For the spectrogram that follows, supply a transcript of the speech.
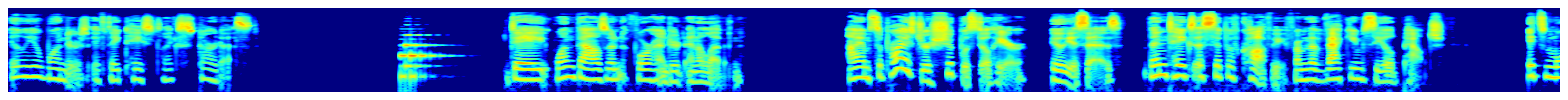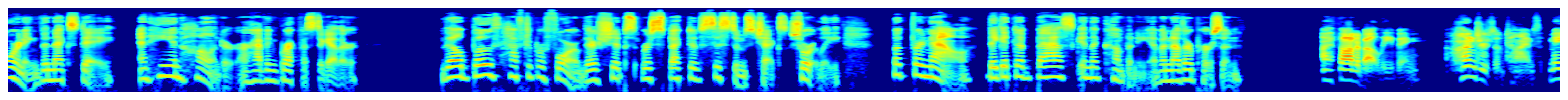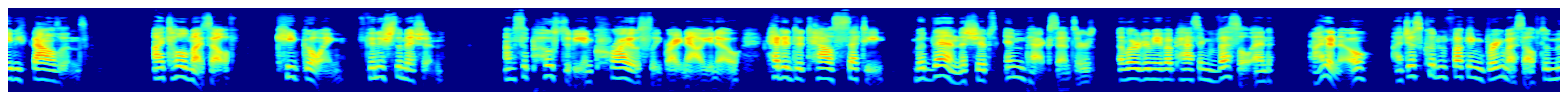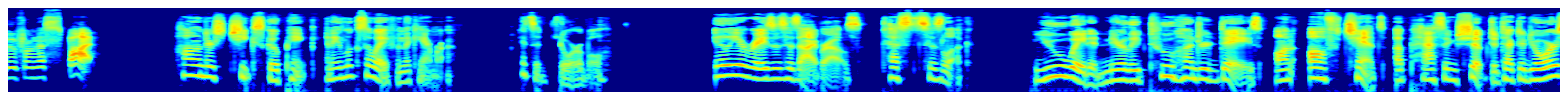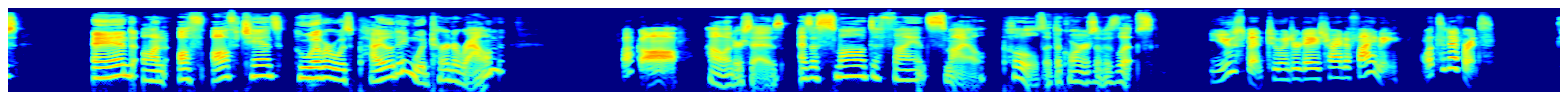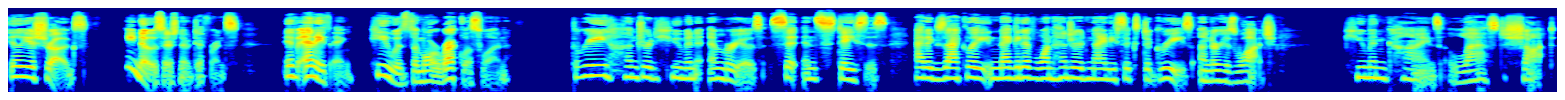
Ilya wonders if they taste like stardust. Day 1411. I am surprised your ship was still here, Ilya says, then takes a sip of coffee from the vacuum sealed pouch. It's morning the next day, and he and Hollander are having breakfast together. They'll both have to perform their ship's respective systems checks shortly, but for now, they get to bask in the company of another person. I thought about leaving. Hundreds of times, maybe thousands. I told myself, keep going, finish the mission. I'm supposed to be in cryosleep right now, you know, headed to Tau Ceti, but then the ship's impact sensors alerted me of a passing vessel, and I don't know, I just couldn't fucking bring myself to move from this spot. Hollander's cheeks go pink, and he looks away from the camera. It's adorable. Ilya raises his eyebrows, tests his luck. You waited nearly 200 days on off chance a passing ship detected yours? And on off off chance whoever was piloting would turn around? Fuck off, Hollander says, as a small defiant smile pulls at the corners of his lips. You spent 200 days trying to find me. What's the difference? Ilya shrugs. He knows there's no difference. If anything, he was the more reckless one. 300 human embryos sit in stasis at exactly negative 196 degrees under his watch. Humankind's last shot.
